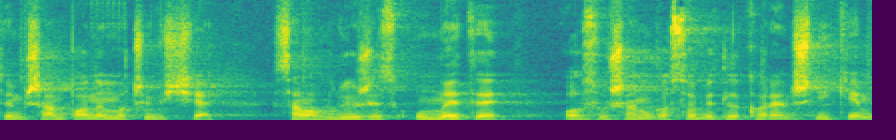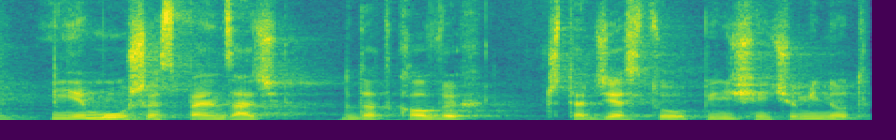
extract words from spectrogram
tym szamponem oczywiście samochód już jest umyty, osuszam go sobie tylko ręcznikiem i nie muszę spędzać dodatkowych 40-50 minut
